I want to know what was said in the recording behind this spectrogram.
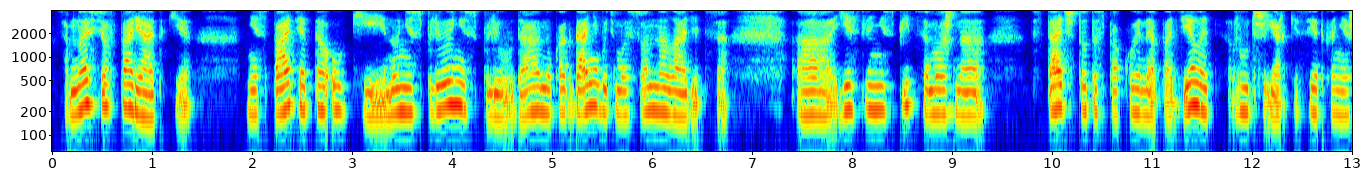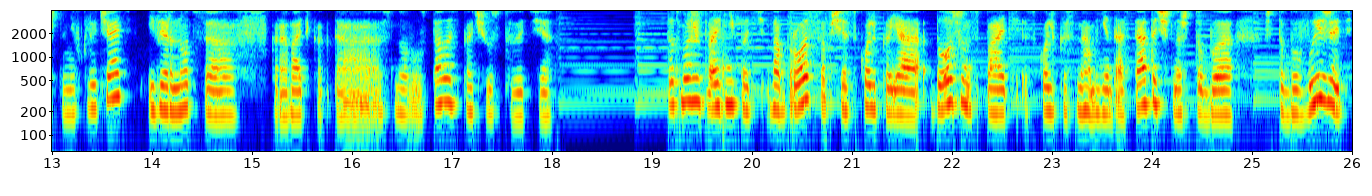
со мной все в порядке, не спать это окей, ну не сплю и не сплю, да, ну когда-нибудь мой сон наладится. А, если не спится, можно встать, что-то спокойное поделать. Лучше яркий свет, конечно, не включать. И вернуться в кровать, когда снова усталость почувствуете. Тут может возникнуть вопрос вообще, сколько я должен спать, сколько сна мне достаточно, чтобы, чтобы выжить.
